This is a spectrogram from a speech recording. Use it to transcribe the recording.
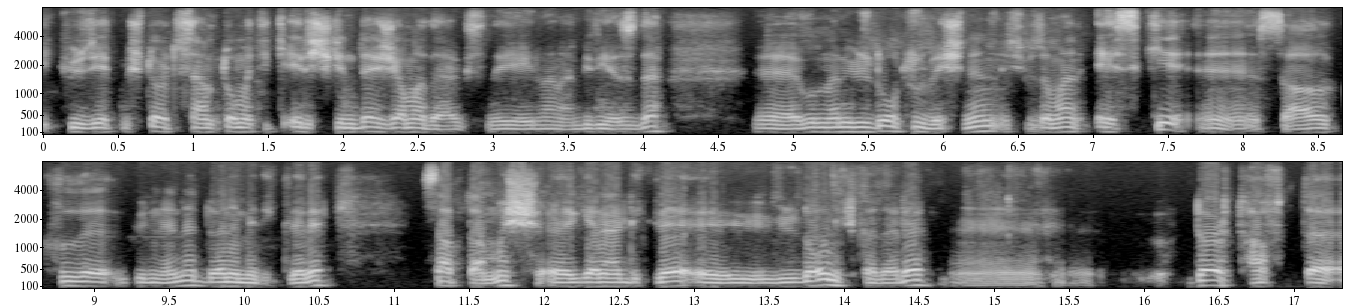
274 e, semptomatik erişkinde JAMA dergisinde yayınlanan bir yazıda bunların %35'inin hiçbir zaman eski sağlıklı günlerine dönemedikleri saptanmış. Genellikle %13 kadarı 4 hafta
